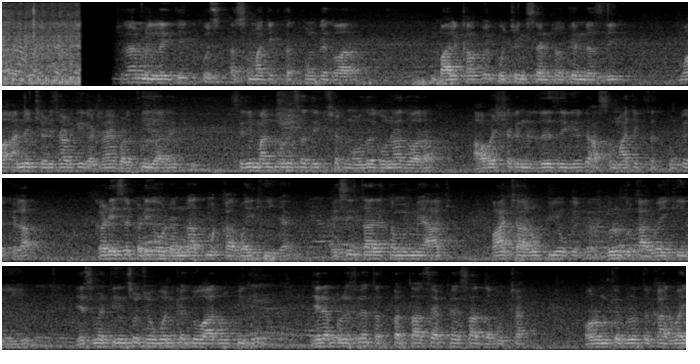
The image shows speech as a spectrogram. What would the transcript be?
सूचना मिल रही थी कि कुछ असामाजिक तत्वों के द्वारा बालिकाओं के कोचिंग सेंटर के नज़दीक व अन्य छेड़छाड़ की घटनाएँ बढ़ती जा रही थी। श्रीमान पुलिस अधीक्षक महोदय गुना द्वारा आवश्यक निर्देश दिए गए कि असामाजिक तत्वों के खिलाफ कड़ी से कड़ी और दंडात्मक कार्रवाई की जाए। इसी तारतम्य में आज पाँच आरोपियों के विरुद्ध कार्रवाई की गई है, जिसमें तीन सौ चौवन के दो आरोपी थे, जिन्हें पुलिस ने तत्परता से अपने साथ दबोचा और उनके विरुद्ध कार्रवाई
